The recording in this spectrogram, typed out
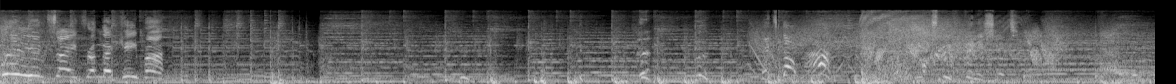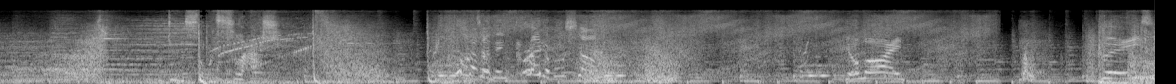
Brilliant save from the keeper! Let's go! Ah! Watch me finish it! Do sword slash! What an incredible shot! You're mine! Beast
